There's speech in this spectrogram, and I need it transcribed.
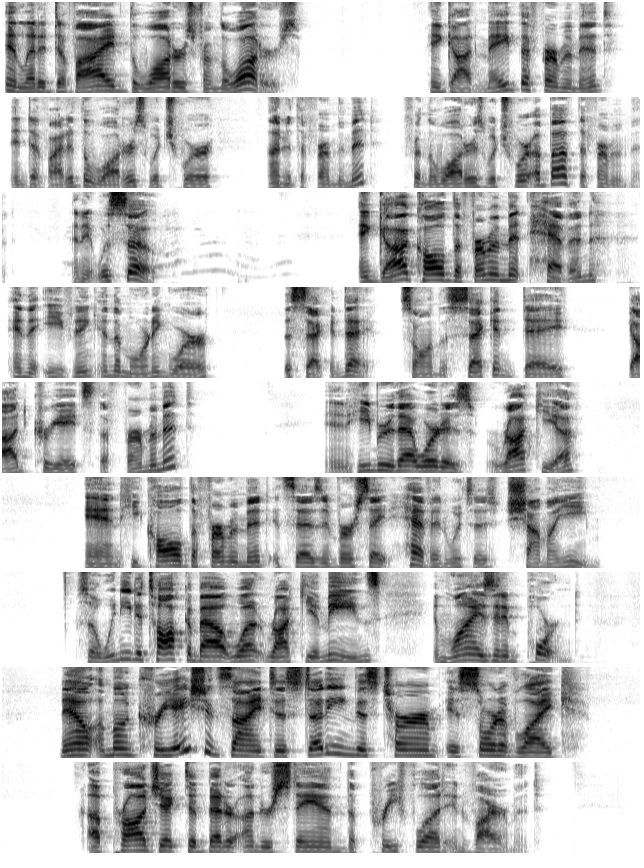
and let it divide the waters from the waters. And God made the firmament and divided the waters which were under the firmament from the waters which were above the firmament. And it was so. And God called the firmament heaven, and the evening and the morning were the second day. So on the second day, God creates the firmament. In Hebrew, that word is raqia. And he called the firmament, it says in verse 8, heaven, which is shamayim. So we need to talk about what raqia means and why is it important. Now, among creation scientists, studying this term is sort of like a project to better understand the pre flood environment.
